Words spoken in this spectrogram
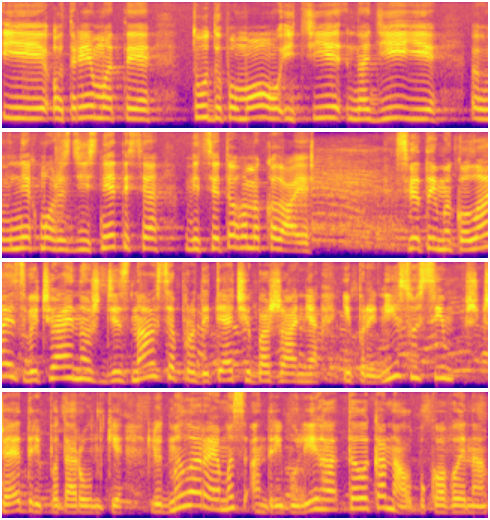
і отримати ту допомогу і ті надії е, в них можуть здійснитися від Святого Миколая. Святий Миколай, звичайно ж, дізнався про дитячі бажання і приніс усім щедрі подарунки. Людмила Ремес, Андрій Буліга, телеканал Буковина.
